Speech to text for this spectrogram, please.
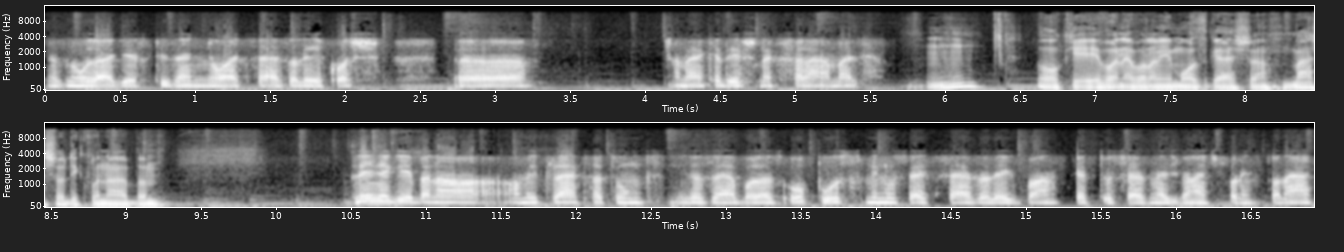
ez 0,18 százalékos emelkedésnek felel meg. Uh-huh. Oké, okay, van-e valami mozgás a második vonalban? Lényegében, a, amit láthatunk, igazából az Opus mínusz 1%-ban 241 forinton áll,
